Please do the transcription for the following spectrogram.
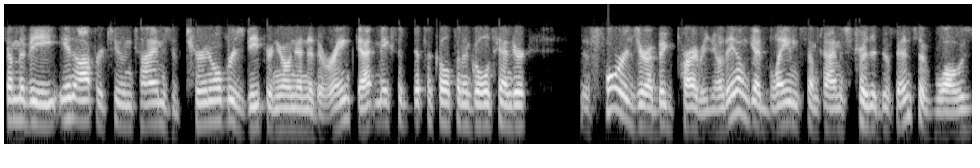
some of the inopportune times of turnovers deep in your own end of the rink that makes it difficult on a goaltender the forwards are a big part of it. You know, they don't get blamed sometimes for the defensive woes,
